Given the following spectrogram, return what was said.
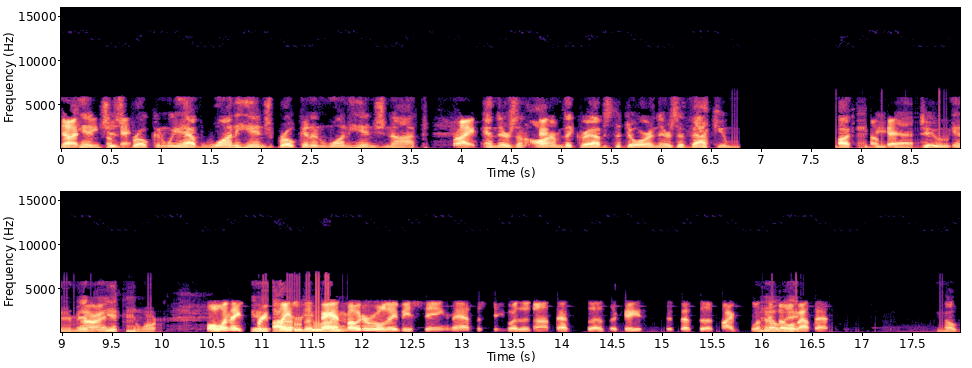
the No, hinge is broken. We have one hinge broken and one hinge not, Right. and there's an arm that grabs the door, and there's a vacuum pod could be Okay. bad too. Intermittently, right. it can work. Well, when they If replace the fan motor, will they be seeing that to see whether or not that's uh, the case? If that's the, I No, know they- about that. No,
